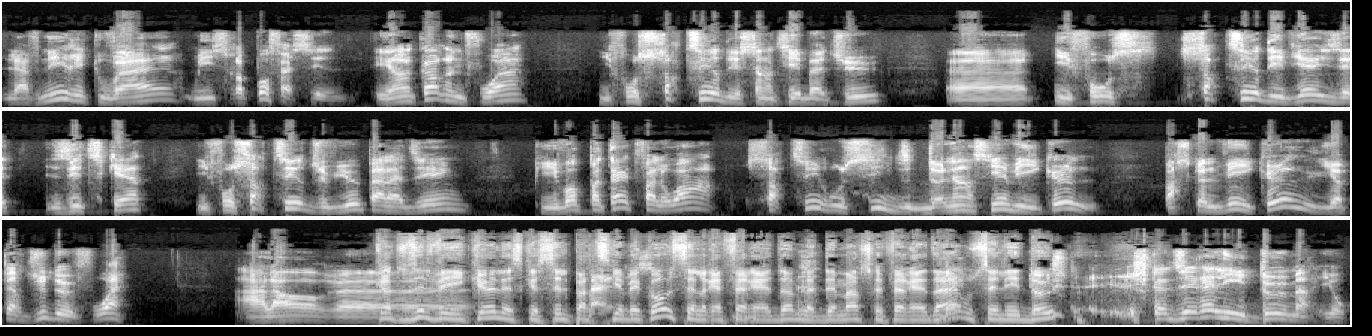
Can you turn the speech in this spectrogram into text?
l'avenir est ouvert, mais il sera pas facile. Et encore une fois, il faut sortir des sentiers battus, euh, il faut sortir des vieilles étiquettes, il faut sortir du vieux paradigme, puis il va peut-être falloir sortir aussi de l'ancien véhicule, parce que le véhicule, il a perdu deux fois. Alors. Euh, Quand tu dis le véhicule, est-ce que c'est le Parti ben, québécois ou c'est le référendum, la démarche référendaire, ben, ou c'est les deux? Je, je, te dirais les deux, Mario.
